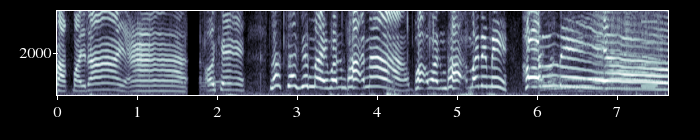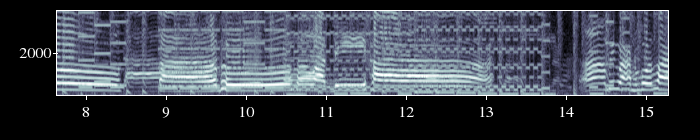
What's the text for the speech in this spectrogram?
ฝากปล่อยได้อ่าโอเค แล้วเจอกันใหม่วันพระหน้า เพราะวันพระไม่ได้มีหนเดียวสาธุสวัสดีค่ะ อ่าพี่หวานโบซา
